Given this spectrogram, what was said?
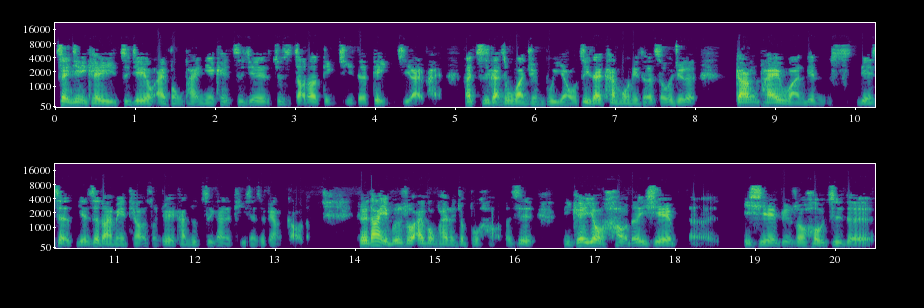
摄影机你可以直接用 iPhone 拍，你也可以直接就是找到顶级的电影机来拍，那质感是完全不一样。我自己在看 monitor 的时候，会觉得刚拍完连颜色颜色都还没调的时候，就可以看出质感的提升是非常高的。可是当然也不是说 iPhone 拍的就不好，而是你可以用好的一些呃一些，比如说后置的，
